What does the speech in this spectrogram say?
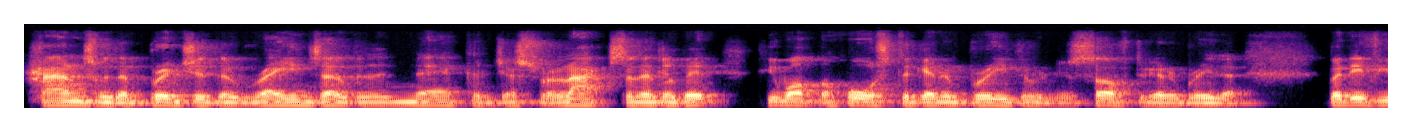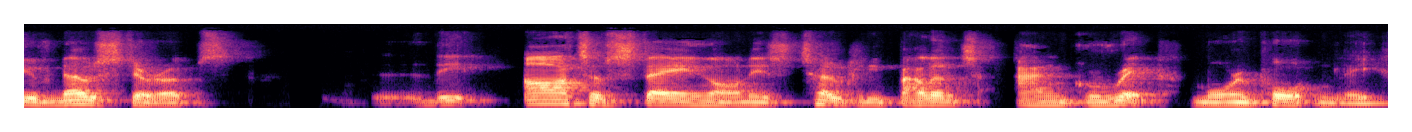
hands with a bridge of the reins over the neck and just relax a little bit. If you want the horse to get a breather and yourself to get a breather, but if you've no stirrups, the art of staying on is totally balance and grip. More importantly,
